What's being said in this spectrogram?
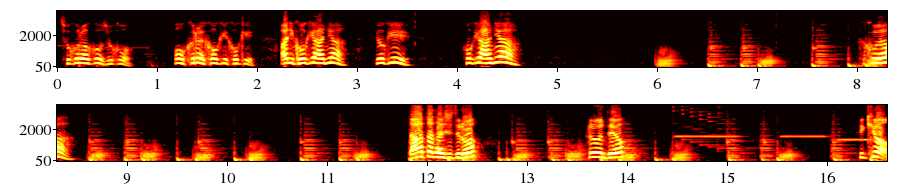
저거라고 저거. 어 그래 거기 거기. 아니 거기 아니야. 여기. 거기 아니야. 그거야 나갔다 다시 들어와? 그러면 돼요? 비켜!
